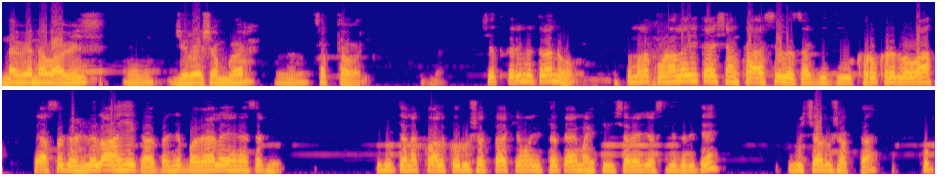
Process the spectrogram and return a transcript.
नव्याण्णव बावीस झिरो शंभर. सत्तावन्न. शेतकरी मित्रांनो तुम्हाला कोणालाही काही शंका असेलच अगदी की खरोखरच बाबा हे असं घडलेलं आहे का तर हे बघायला येण्यासाठी तुम्ही त्यांना कॉल करू शकता किंवा इतर काय माहिती विचारायची असली तरी ते विचारू शकता. खूप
